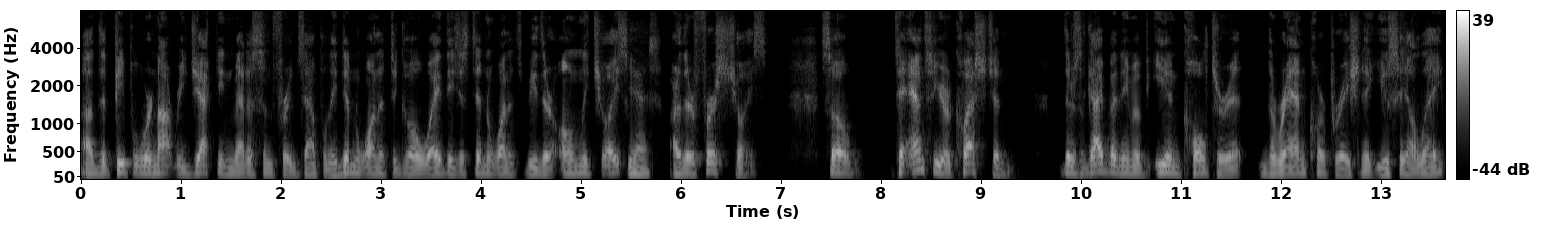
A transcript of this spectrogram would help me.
uh, that people were not rejecting medicine, for example. They didn't want it to go away. They just didn't want it to be their only choice yes. or their first choice. So, to answer your question, there's a guy by the name of Ian Coulter at the RAND Corporation at UCLA.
